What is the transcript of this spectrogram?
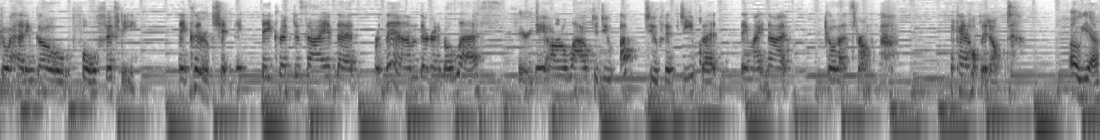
go ahead and go full 50. They could they, they could decide that for them they're going to go less. Very They are allowed to do up to 50, but they might not go that strong. I kind of hope they don't. Oh, yeah.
